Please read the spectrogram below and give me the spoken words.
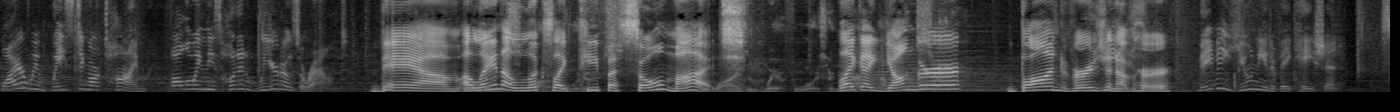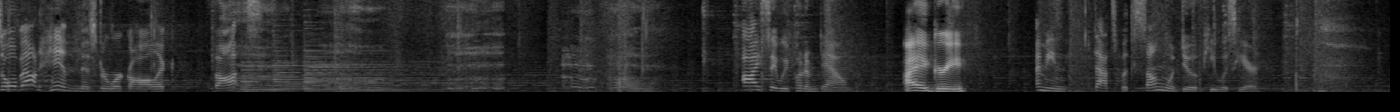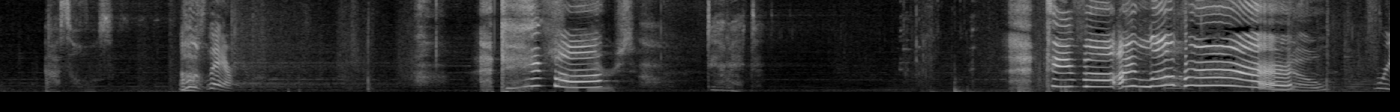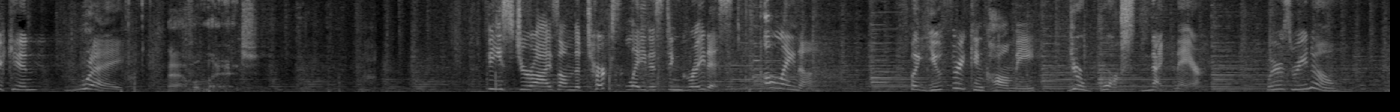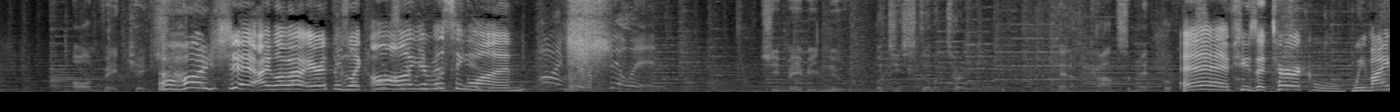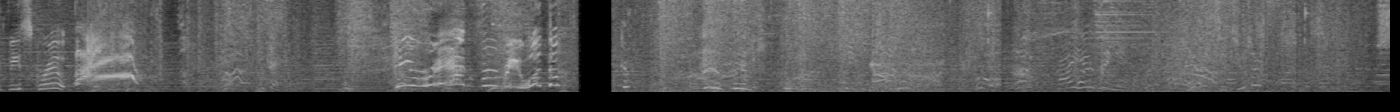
Why are we wasting our time following these hooded weirdos around? Damn, Elena looks like Tifa so much. Whys and wherefores are Like a younger, blonde version of her. Maybe you need a vacation. So about him, Mr. Workaholic. Thoughts? I say we put him down. I agree. I mean, that's what Tseng would do if he was here. Latest and greatest, Elena. But you three can call me your worst nightmare. Where's Reno? On vacation. Oh shit, I love how Aerith is like, oh, you're missing one. I'm here to fill in. She may be new, but she's still a Turk. and a consummate professional. Eh, if she's a Turk, we might be screwed. Ah! He ran for me! What the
